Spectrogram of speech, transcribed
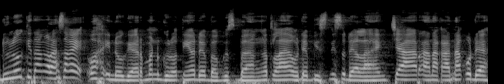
dulu kita ngerasa kayak wah Indogarment growth-nya udah bagus banget lah, udah bisnis udah lancar, anak-anak udah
